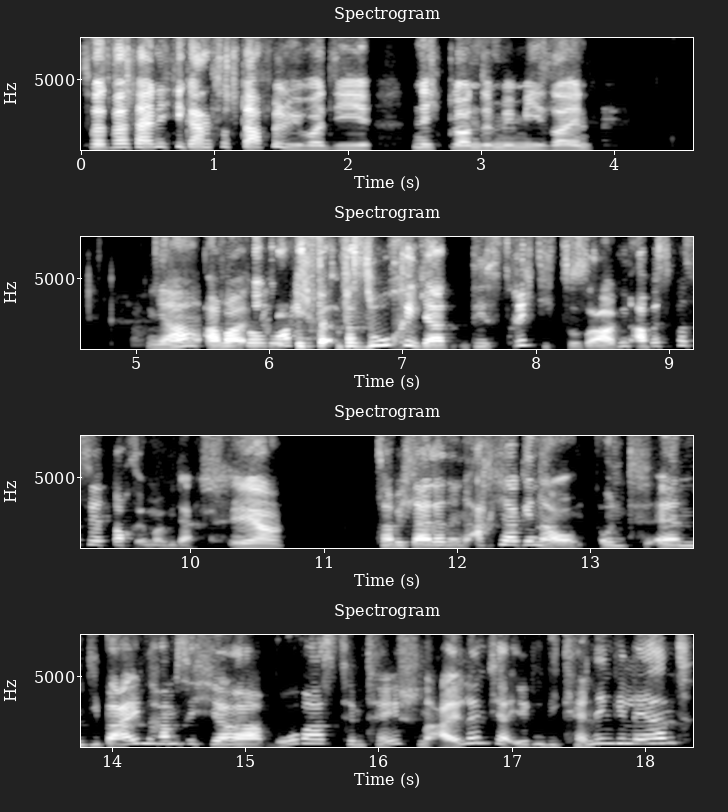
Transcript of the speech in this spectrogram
Es wird wahrscheinlich die ganze Staffel über die nicht blonde Mimi sein. Ja, aber So ich ver versuche ja, dies richtig zu sagen, aber es passiert doch immer wieder. Ja. Jetzt habe ich leider den, ach ja, genau. Und ähm, die beiden haben sich ja, wo war es, Temptation Island, ja irgendwie kennengelernt.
